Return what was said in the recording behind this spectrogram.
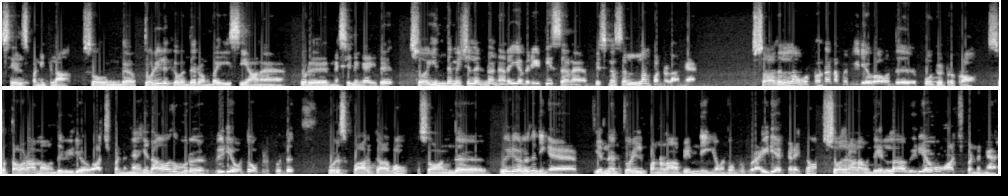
சேல்ஸ் பண்ணிக்கலாம். ஸோ உங்கள் தொழிலுக்கு வந்து ரொம்ப ஈஸியான ஒரு மிஷினுங்க இது. ஸோ இந்த மிஷினில் இன்னும் நிறைய வெரைட்டிஸான பிஸ்னஸ் எல்லாம் பண்ணலாங்க. ஸோ அதெல்லாம் ஒன்று ஒன்றா நம்ம வீடியோவாக வந்து போட்டுட்ருக்குறோம். ஸோ தவறாமல் வந்து வீடியோ வாட்ச் பண்ணுங்கள் ஏதாவது ஒரு வீடியோ வந்து உங்களுக்கு வந்து ஒரு ஸ்பார்க் ஆகும். ஸோ அந்த வீடியோலேருந்து நீங்கள் என்ன தொழில் பண்ணலாம் அப்படின்னு நீங்கள் வந்து உங்களுக்கு ஒரு ஐடியா கிடைக்கும். ஸோ அதனால் வந்து எல்லா வீடியோவும் வாட்ச் பண்ணுங்கள்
